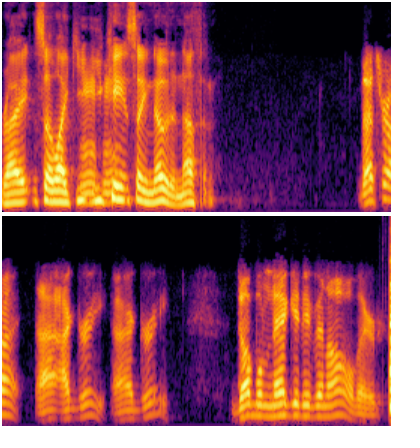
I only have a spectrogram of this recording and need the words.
right? So, like, you, mm-hmm. you can't say no to nothing. That's right. I, I agree. I agree. Double negative and all there.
